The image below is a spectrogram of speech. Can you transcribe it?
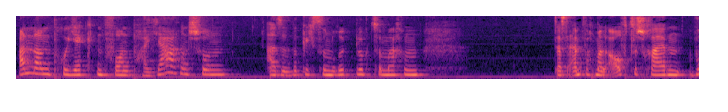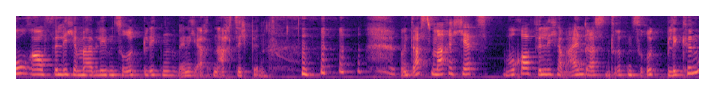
anderen Projekten vor ein paar Jahren schon. Also wirklich so einen Rückblick zu machen, das einfach mal aufzuschreiben, worauf will ich in meinem Leben zurückblicken, wenn ich 88 bin. und das mache ich jetzt, worauf will ich am 31.03. zurückblicken,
